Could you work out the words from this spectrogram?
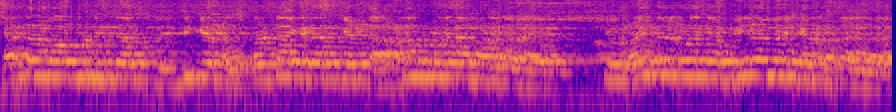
ಸೆಂಟ್ರಲ್ ಗೌರ್ಮೆಂಟ್ ಇಂದ ಇದಕ್ಕೆ ಸ್ಪ್ರೆಡ್ ಆಗಿರೋದಕ್ಕಿಂತ ಹಣ ಬಿಡುಗಡೆ ಮಾಡಿದ್ದಾರೆ ಇವ್ರು ರೈತರುಗಳಿಗೆ ಮೀನಮೇ ಕೇಳಿಸ್ತಾ ಇದ್ದಾರೆ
